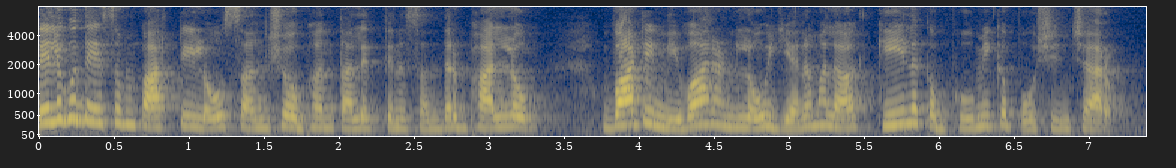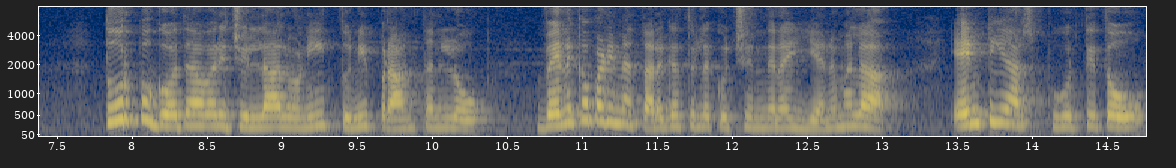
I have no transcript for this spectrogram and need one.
తెలుగుదేశం పార్టీలో సంక్షోభం తలెత్తిన సందర్భాల్లో వాటి నివారణలో యనమల కీలక భూమిక పోషించారు. తూర్పు గోదావరి జిల్లాలోని తుని ప్రాంతంలో వెనుకబడిన తరగతులకు చెందిన యనమల ఎన్టీఆర్ స్ఫూర్తితో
